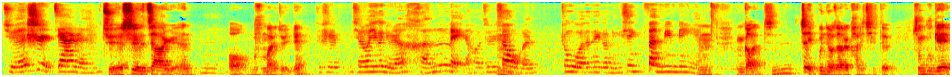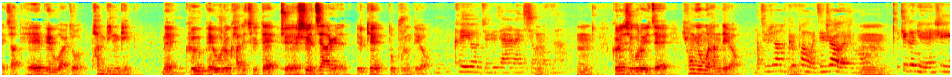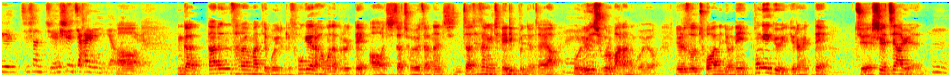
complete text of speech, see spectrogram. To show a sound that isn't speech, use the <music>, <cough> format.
绝世佳人， 죄시자른. 嗯， 어, 무슨 말이죠 이게? 就是形容一个女人很美，然后就是像我们中国的那个明星范冰冰一样。 음, 그러니까 진짜 이쁜 여자를 가르칠 때 중국의 진짜 대배우 알죠? 판빙빙. 네, 그 배우를 가르칠 때 죄시자른 이렇게 또 부른대요. 嗯，可以用绝世佳人来形容她。 음, 그런 식으로 이제 형용을 한대요. 就像跟胖狗介绍的时候， 음, 这个女人是一个就像绝世佳人一样的啊女人。 그러니까 다른 사람한테 뭐 이렇게 소개를 하거나 그럴 때, 아 진짜 저 여자는 진짜 세상에 제일 이쁜 여자야. 네. 뭐 이런 식으로 말하는 거예요. 예를 들어서 좋아하는 연예인 홍혜교 얘기를 할 때, 绝世佳人. 嗯，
